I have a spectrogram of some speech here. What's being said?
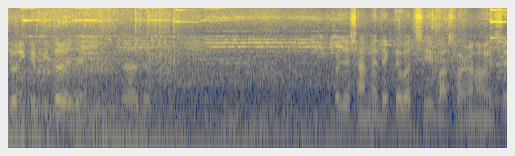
চলুন একটু ভিতরে যায়। ওই যে সামনে দেখতে পাচ্ছি বাস লাগানো হয়েছে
